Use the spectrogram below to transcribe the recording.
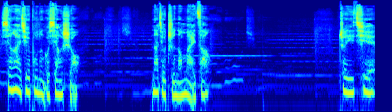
相爱却不能够相守，那就只能埋葬。这一切，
